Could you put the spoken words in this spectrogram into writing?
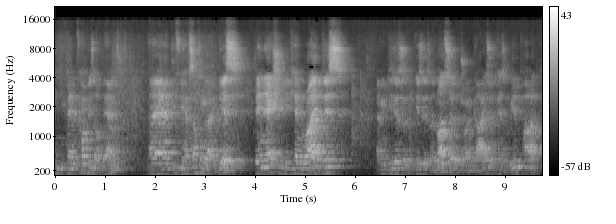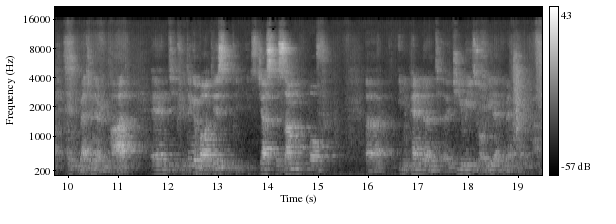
independent copies of them. And if we have something like this, then actually we can write this. I mean, this is a, this is a non-self-adjoint guy, so it has a real part and imaginary part. And if you think about this, it's just the sum of uh, independent uh, GUEs for real and imaginary part.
